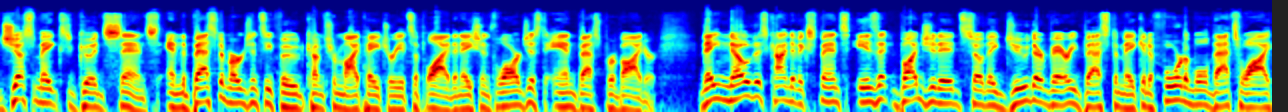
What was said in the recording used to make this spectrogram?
just makes good sense. And the best emergency food comes from My Patriot Supply, the nation's largest and best provider. They know this kind of expense isn't budgeted, so they do their very best to make it affordable. That's why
